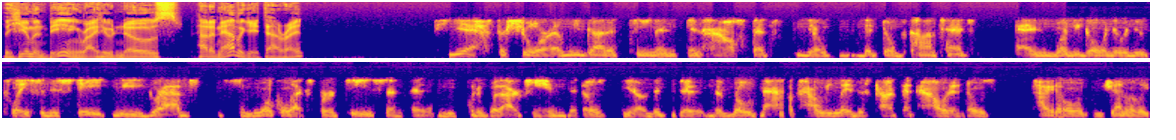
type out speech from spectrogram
the human being, right, who knows how to navigate that, right? Yeah, for sure. And we've got a team in in house that's you know that builds content. And when we go into a new place, a new state, we grab some local expertise and, and we put it with our team that knows, you know, the, the, the roadmap of how we lay this content out and those titles generally.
